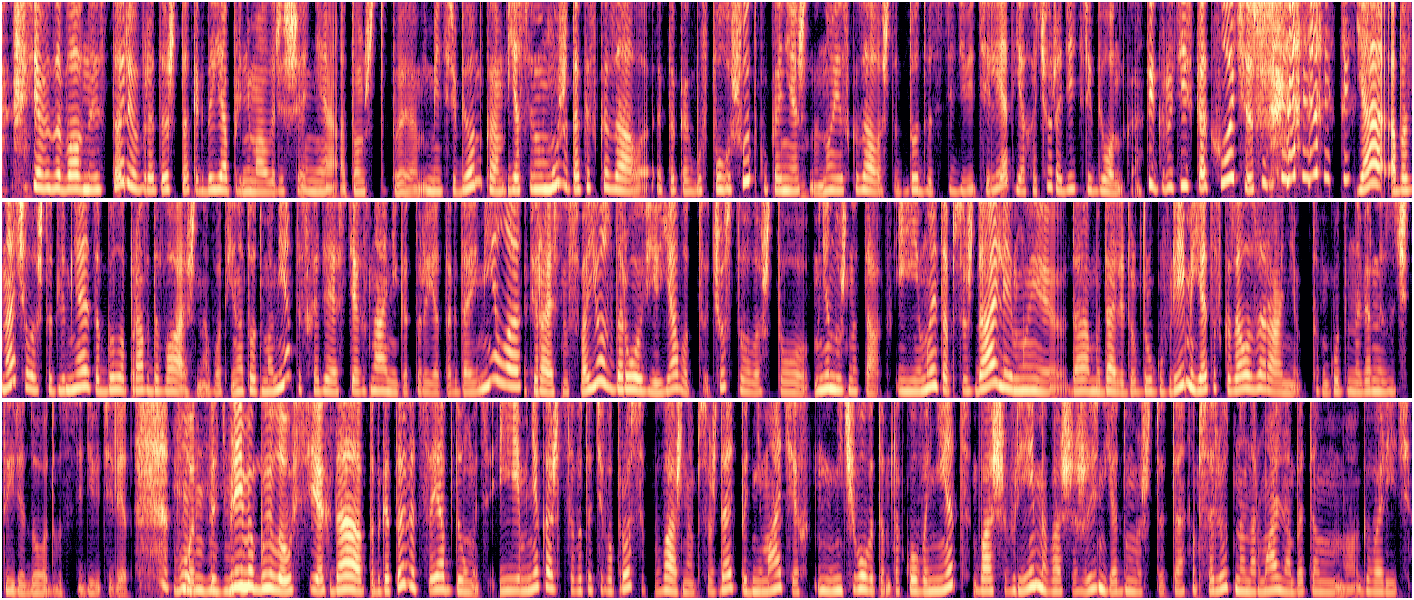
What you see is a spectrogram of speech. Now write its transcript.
всем забавную историю про то, что когда я принимала решение о том, чтобы иметь ребенка, я своему мужу так и сказала. Это как бы в полушутку, конечно, но я сказала, что до 29 лет я хочу родить ребенка. Ты крутись как хочешь. Я обозначила, что для меня это было правда важно. Вот я на тот момент, исходя из тех знаний, которые я тогда имела, опираясь на свое здоровье, я вот чувствовала, что мне нужно так. И мы это обсуждали, мы, да, мы дали друг другу время. Я это сказала заранее, там года, наверное, за 4 до 29 9 лет. Вот, то есть время было у всех, да, подготовиться и обдумать. И мне кажется, вот эти вопросы важно обсуждать, поднимать их. Ничего в этом такого нет. Ваше время, ваша жизнь, я думаю, что это абсолютно нормально об этом а, говорить.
